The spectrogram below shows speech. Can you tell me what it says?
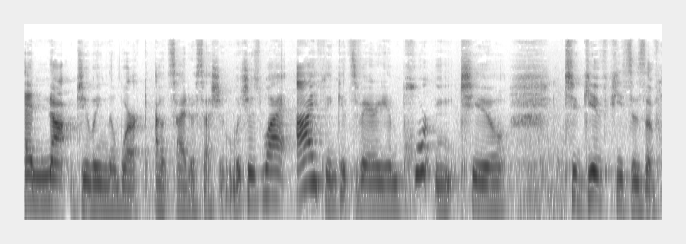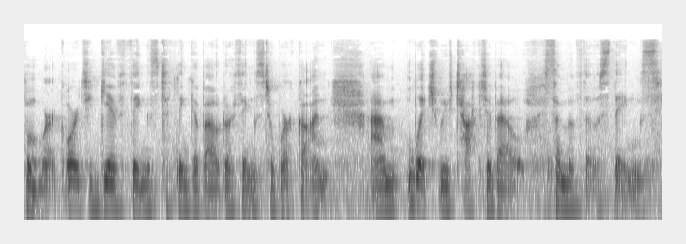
and not doing the work outside of session, which is why I think it's very important to to give pieces of homework or to give things to think about or things to work on, um, which we've talked about some of those things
